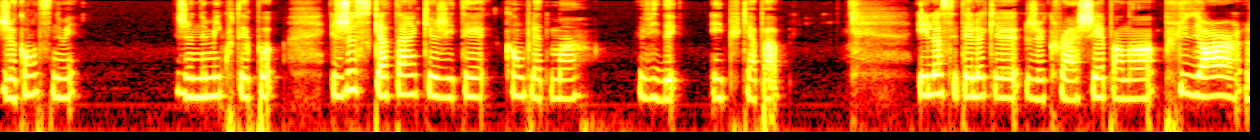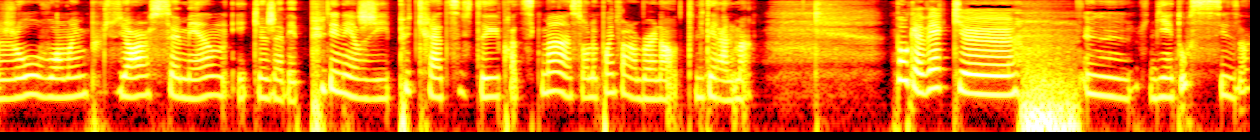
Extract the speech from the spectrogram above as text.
je continuais. Je ne m'écoutais pas. Jusqu'à temps que j'étais complètement vidée et plus capable et là, c'était là que je crashais pendant plusieurs jours, voire même plusieurs semaines, et que j'avais plus d'énergie, plus de créativité, pratiquement sur le point de faire un burn-out, littéralement. Donc, avec euh, bientôt six ans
